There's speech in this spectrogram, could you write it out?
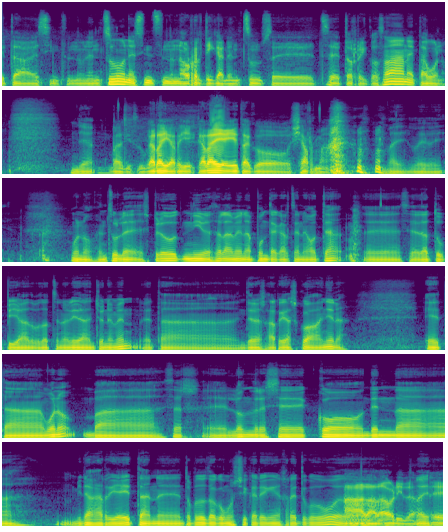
eta ezintzen duen entzun, ezintzen duen aurretikan entzun ze, ze etorriko zan, eta, bueno, Ja, garai harri- garai haietako xarma. bai, bai, bai. Bueno, entzule, espero dut ni bezala hemen apunteak hartzen egotea, e, ze datu pila botatzen ari da antxon hemen, eta interesgarri askoa gainera. Eta, bueno, ba, zer, e, Londreseko denda miragarriaetan e, topatutako musikarekin jarraituko dugu? Edo, Hala da hori da. Bai. E,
